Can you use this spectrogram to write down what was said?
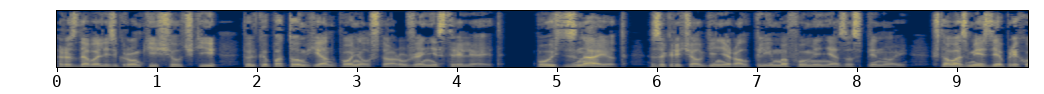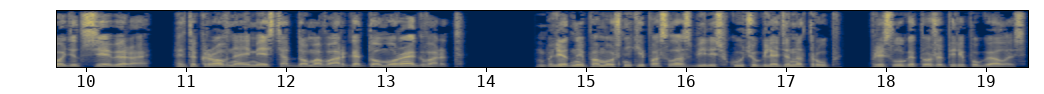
Раздавались громкие щелчки, только потом Ян понял, что оружие не стреляет. «Пусть знают!» — закричал генерал Климов у меня за спиной. «Что возмездие приходит с севера! Это кровная месть от дома Варга дому Регвард!» Бледные помощники посла сбились в кучу, глядя на труп. Прислуга тоже перепугалась.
